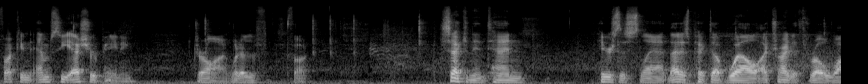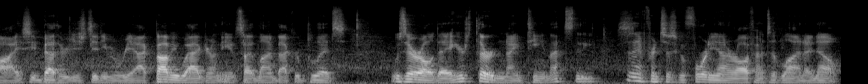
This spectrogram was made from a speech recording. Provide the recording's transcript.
Fucking MC Escher painting. Drawing, whatever the fuck. Second and 10. Here's the slant. That is picked up well. I tried to throw Y. See, Beathard just didn't even react. Bobby Wagner on the inside linebacker blitz was there all day. Here's third and 19. That's the San Francisco 49er offensive line, I know.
